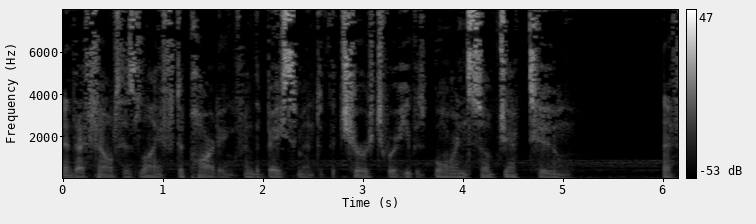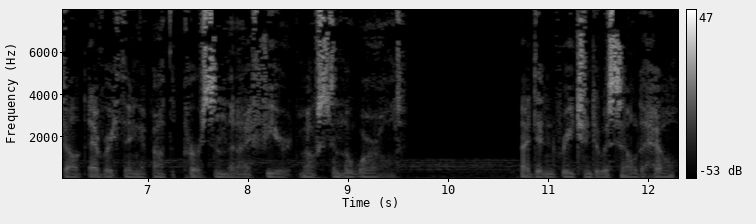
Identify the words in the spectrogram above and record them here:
and I felt his life departing from the basement of the church where he was born subject to. I felt everything about the person that I feared most in the world. I didn't reach into a cell to help.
